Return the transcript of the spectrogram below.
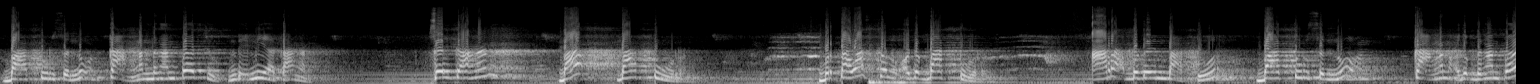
Batur senuk kangen dengan pecu. Ndik ni ya kangen. Saya kangen? Ba batur. Bertawassul ojek batur. Arak berdoin batur, batur senun kangen ojek dengan pe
